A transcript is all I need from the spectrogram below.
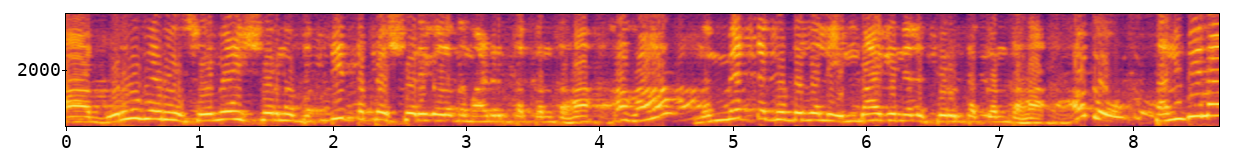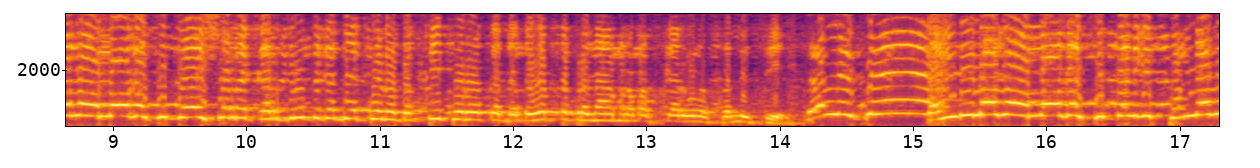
ಆ ಗುರುಗಳು ಸೋಮೇಶ್ವರನ ಭಕ್ತಿ ತಪಶ್ವರಿಗಳನ್ನು ಮಾಡಿರ್ತಕ್ಕಂತಹ ಮುಮ್ಮೆಟ್ಟ ಗುಡ್ಡದಲ್ಲಿ ಹಿಂಬಾಗಿ ನೆಲೆಸಿರತಕ್ಕಂತಹ ಹೌದು. ತಂದಿನ ಅಮೋಘ ಸಿದ್ದೇಶ್ವರ ಕರ್ತೃತ್ವದ ಕೂಡ ಭಕ್ತಿಪೂರ್ವಕ ದಂಡವತ್ತ ಪ್ರಣಾಮ ನಮಸ್ಕಾರಗಳನ್ನು ಸಲ್ಲಿಸಿ. ಸಲ್ಲಿಸಿ. ತಂದಿನ ಅಮೋಘ ಸಿದ್ಧನಿಗೆ ಪುಣ್ಯದ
